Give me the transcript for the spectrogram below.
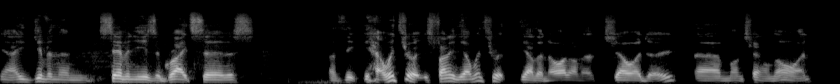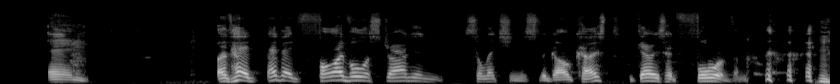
you know, he'd given them seven years of great service. I think, yeah, I went through it. It's funny, I went through it the other night on a show I do um, on Channel 9. And I've had, they've had five All Australian selections the Gold Coast. Gary's had four of them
